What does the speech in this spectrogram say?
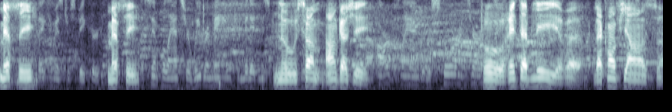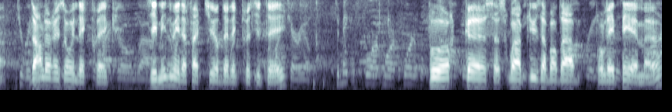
Merci. Merci. Nous sommes engagés pour rétablir la confiance dans le réseau électrique, diminuer la facture d'électricité pour que ce soit plus abordable pour les PME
